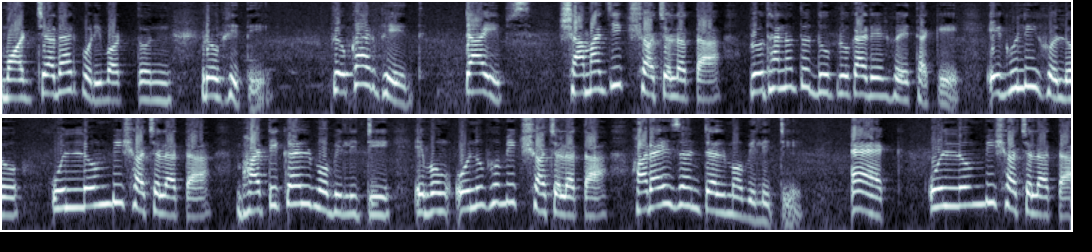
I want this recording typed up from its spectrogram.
মর্যাদার পরিবর্তন প্রভৃতি। প্রকারভেদ টাইপস সামাজিক সচলতা প্রধানত দু প্রকারের হয়ে থাকে। এগুলি হল উল্লম্বী সচলতা ভার্টিক্যাল মোবিলিটি এবং অনুভূমিক সচলতা হরাইজন্টাল মোবিলিটি এক, উল্লম্বী সচলতা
